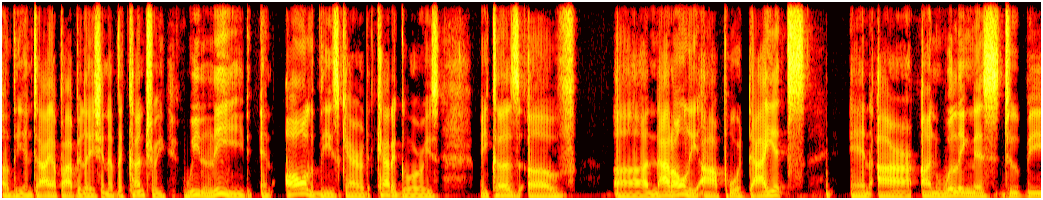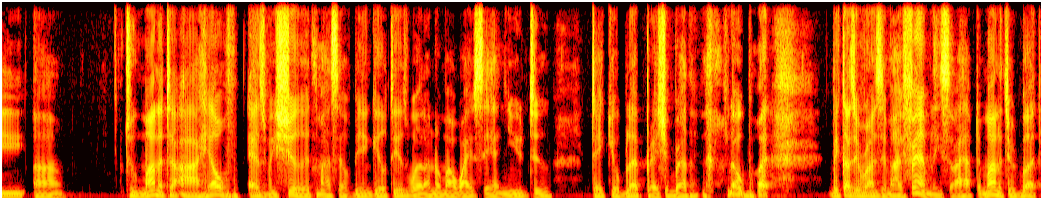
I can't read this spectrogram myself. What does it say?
of the entire population of the country, we lead in all of these categories because of uh, not only our poor diets and our unwillingness to be uh, to monitor our health as we should. Myself being guilty as well. I know my wife said, "And you too, take your blood pressure, brother." no, but because it runs in my family, so I have to monitor. But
